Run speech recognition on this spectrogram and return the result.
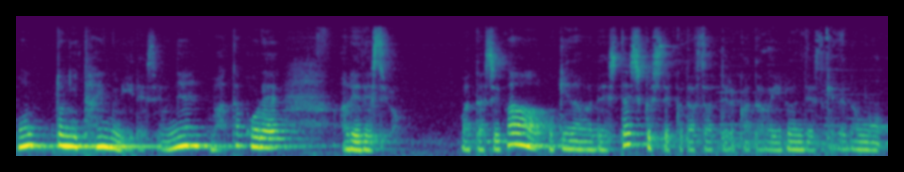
本当にタイムリーですよね。またこれあれですよ。私が沖縄で親しくしてくださってる方がいるんですけれども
